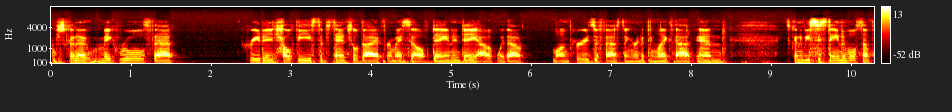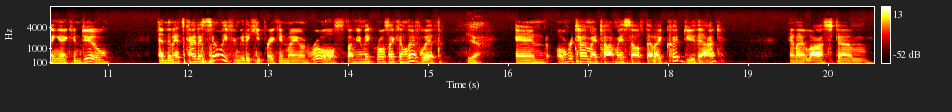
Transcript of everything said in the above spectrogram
I'm just going to make rules that create a healthy, substantial diet for myself day in and day out without long periods of fasting or anything like that. And it's going to be sustainable, something I can do. And then it's kind of silly for me to keep breaking my own rules. Let me make rules I can live with. Yeah. And over time, I taught myself that I could do that. And I lost, um,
